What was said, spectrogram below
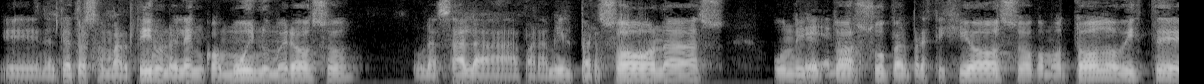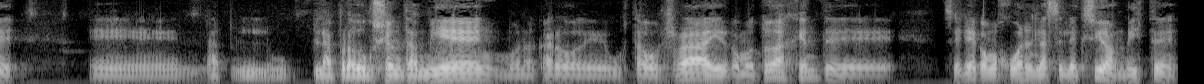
eh, en el Teatro San Martín, un elenco muy numeroso, una sala para mil personas, un director súper prestigioso, como todo, viste, eh, la, producción también, bueno, a cargo de Gustavo Schreier, como toda gente, sería como jugar en la selección, ¿viste?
